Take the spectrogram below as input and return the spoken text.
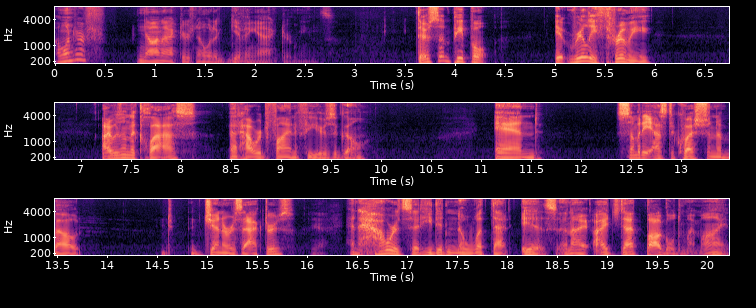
I wonder if non actors know what a giving actor means. There's some people, it really threw me. I was in a class at Howard Fine a few years ago, and somebody asked a question about generous actors. Yeah. And Howard said he didn't know what that is. And I, I that boggled my mind.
